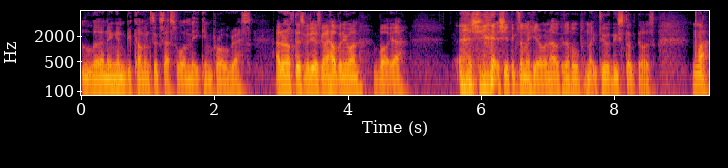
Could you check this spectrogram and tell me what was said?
learning and becoming successful and making progress. I don't know if this video is going to help anyone, but yeah. she, she thinks I'm a hero now because I've opened like two of these stuck doors. Mwah.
